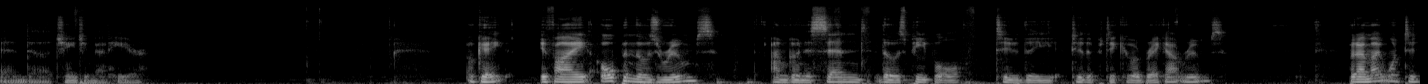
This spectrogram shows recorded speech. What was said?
and uh, changing that here. Okay, if I open those rooms, I'm going to send those people to the to the particular breakout rooms. But I might want to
